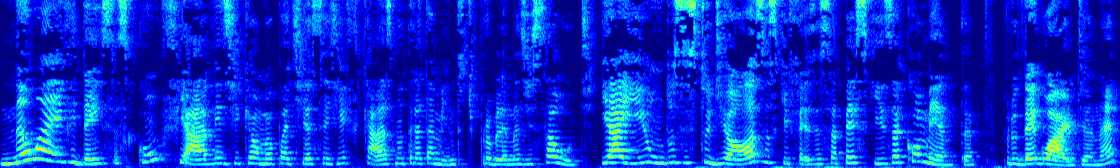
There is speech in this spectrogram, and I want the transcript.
não há evidências confiáveis de que a homeopatia seja eficaz no tratamento de problemas de saúde. E aí, um dos estudiosos que fez essa pesquisa comenta para o The Guardian, né?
